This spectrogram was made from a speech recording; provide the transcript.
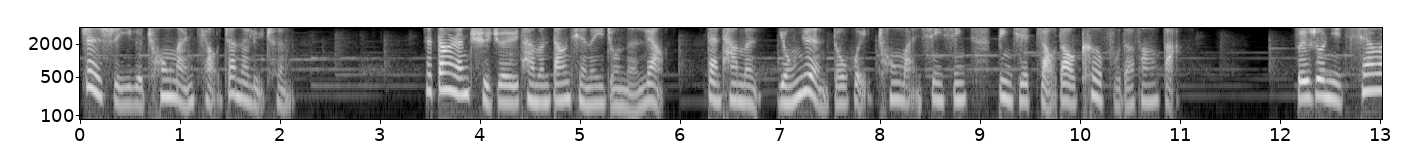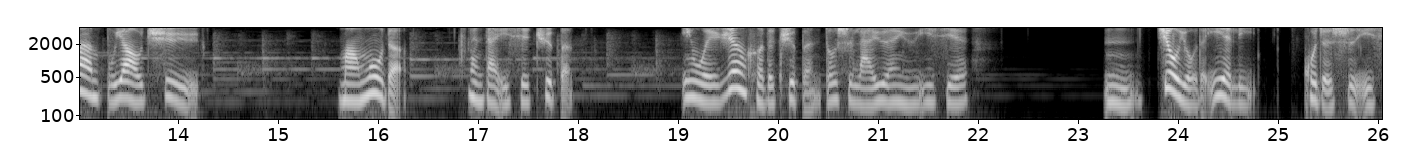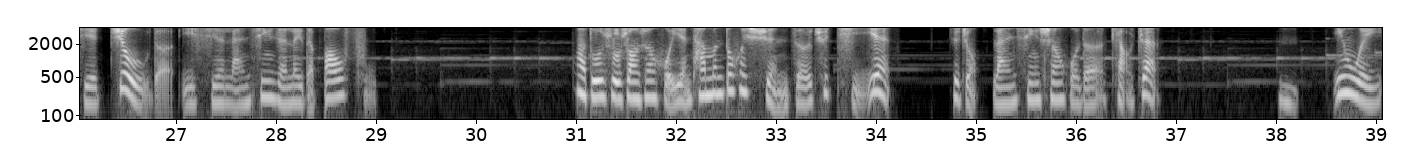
这是一个充满挑战的旅程。这当然取决于他们当前的一种能量，但他们永远都会充满信心，并且找到克服的方法。所以说，你千万不要去盲目的看待一些剧本，因为任何的剧本都是来源于一些嗯旧有的业力，或者是一些旧的一些蓝星人类的包袱。大多数双生火焰，他们都会选择去体验这种蓝星生活的挑战。嗯，因为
